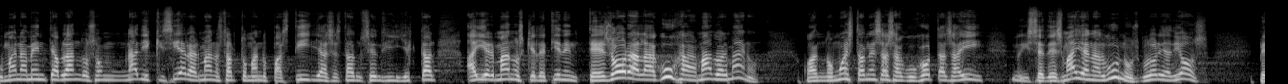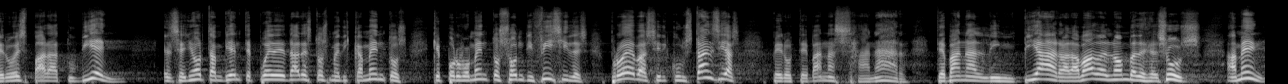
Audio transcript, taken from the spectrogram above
humanamente hablando, son, nadie quisiera, hermano, estar tomando pastillas, estar siendo inyectar. Hay hermanos que le tienen tesoro a la aguja, amado hermano. Cuando muestran esas agujotas ahí y se desmayan algunos, gloria a Dios. Pero es para tu bien. El Señor también te puede dar estos medicamentos que por momentos son difíciles, pruebas, circunstancias, pero te van a sanar, te van a limpiar. Alabado el nombre de Jesús. Amén.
